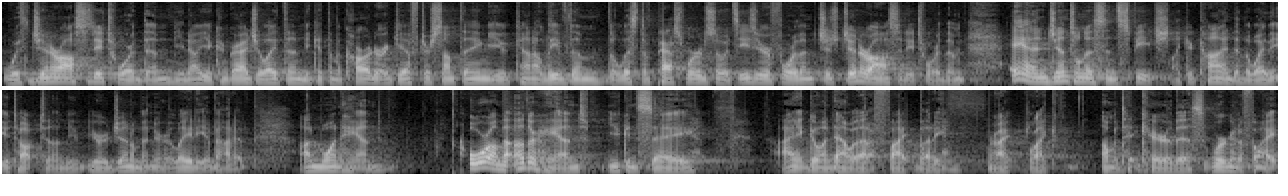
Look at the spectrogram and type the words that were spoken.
with generosity toward them, you know, you congratulate them, you get them a card or a gift or something, you kind of leave them the list of passwords so it's easier for them, just generosity toward them, and gentleness in speech, like you're kind in the way that you talk to them, you're a gentleman, you're a lady about it, on one hand. Or on the other hand, you can say, I ain't going down without a fight, buddy, right? Like, I'm going to take care of this. We're going to fight.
